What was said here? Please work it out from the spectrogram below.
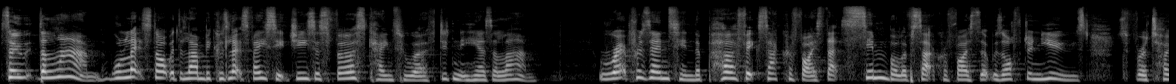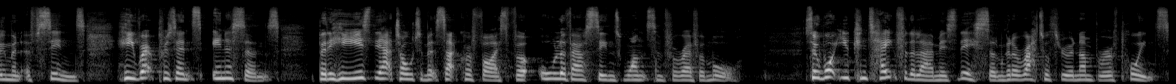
So, the lamb, well, let's start with the lamb because let's face it, Jesus first came to earth, didn't he? Has a lamb representing the perfect sacrifice, that symbol of sacrifice that was often used for atonement of sins. He represents innocence, but he is the ultimate sacrifice for all of our sins once and forevermore. So, what you can take for the lamb is this. And I'm going to rattle through a number of points.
